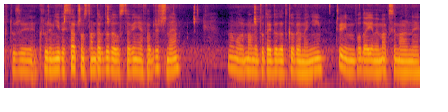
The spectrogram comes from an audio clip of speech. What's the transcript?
którzy, którym nie wystarczą standardowe ustawienia fabryczne, no, mamy tutaj dodatkowe menu, czyli podajemy maksymalny,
